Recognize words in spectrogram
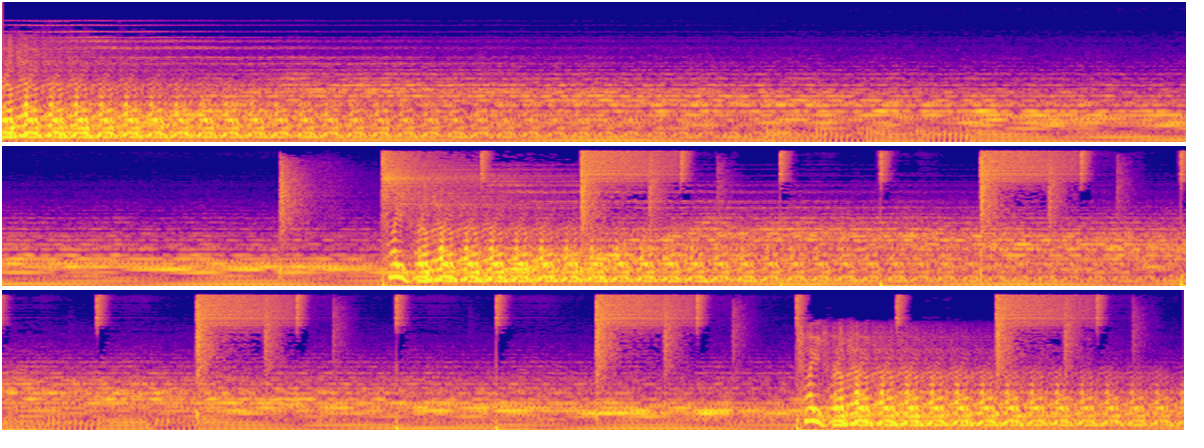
a minute. Wait a minute. Wait a minute.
